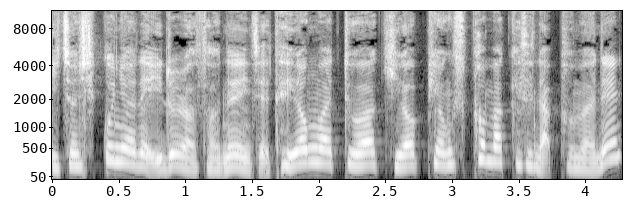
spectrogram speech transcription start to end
2019년에 이르러서는 이제 대형마트와 기업형 슈퍼마켓에 납품하는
